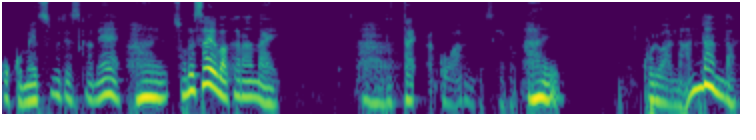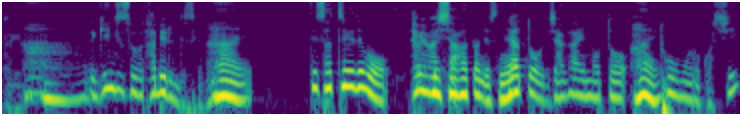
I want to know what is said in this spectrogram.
うお米粒ですかね。はい。それさえわからない物体がこうあるんですけどはい。これは何なんだという。はで現実それを食べるんですけどね、はい。で撮影でも食べました。召し上がったんですね。であとじゃがいもとはい。トウモロコシ。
